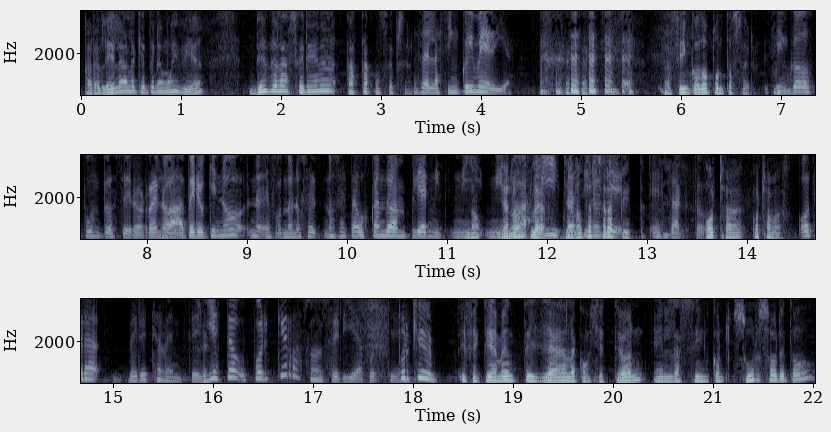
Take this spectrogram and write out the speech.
paralela a la que tenemos hoy día, desde La Serena hasta Concepción. O sea, las cinco y media. La 5.2.0. 5.2.0, renovada, pero que no, en el fondo no se, no se está buscando ampliar ni, ni, no, ni ya no ampliar, pistas, ya no sino terceras que- pistas. Exacto. Otra, otra más. Otra derechamente. Sí. ¿Y esto por qué razón sería? Porque, Porque efectivamente ya la congestión en la 5 Sur, sobre todo,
